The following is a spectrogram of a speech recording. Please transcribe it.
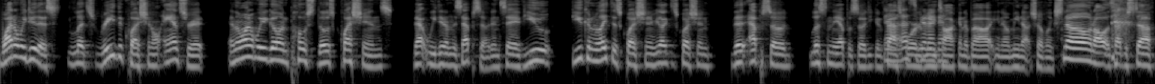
why don't we do this? Let's read the question. I'll answer it, and then why don't we go and post those questions that we did on this episode and say if you if you can relate this question, if you like this question, the episode, listen to the episode. You can Yeah, fast forward to me idea. talking about you know me not shoveling snow and all that type of stuff.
